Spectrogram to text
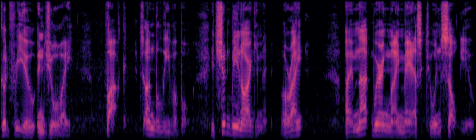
Good for you. Enjoy. Fuck. It's unbelievable. It shouldn't be an argument. All right. I am not wearing my mask to insult you.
